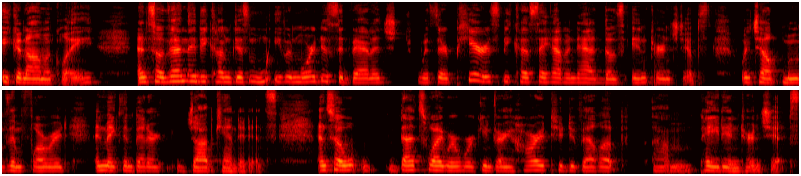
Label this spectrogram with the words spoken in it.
economically. And so then they become even more disadvantaged with their peers because they haven't had those internships, which help move them forward and make them better job candidates. And so that's why we're working very hard to develop um, paid internships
